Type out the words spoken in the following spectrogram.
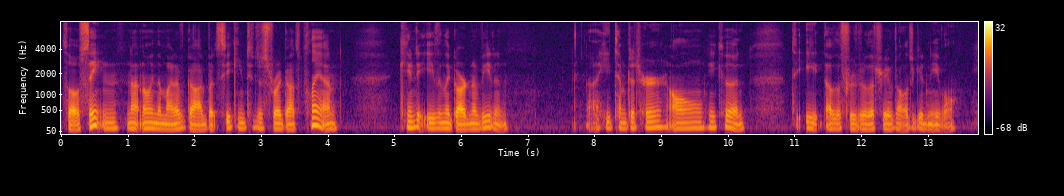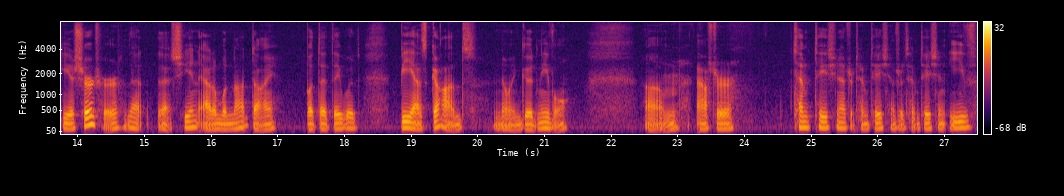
So Satan, not knowing the might of God, but seeking to destroy God's plan, came to Eve in the Garden of Eden. Uh, he tempted her all he could to eat of the fruit of the tree of knowledge of good and evil. He assured her that, that she and Adam would not die, but that they would be as gods, knowing good and evil. Um, after temptation after temptation after temptation, Eve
